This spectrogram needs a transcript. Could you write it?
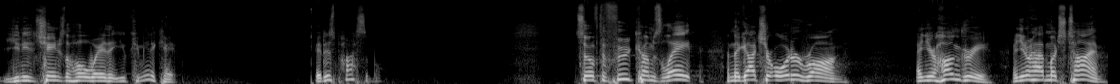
You need to change the whole way that you communicate. It is possible. So if the food comes late and they got your order wrong and you're hungry and you don't have much time,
